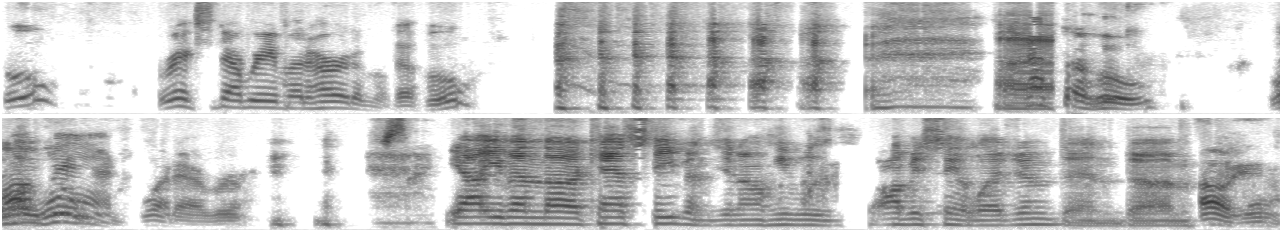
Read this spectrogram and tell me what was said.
Who? Rick's never even heard of them. The Who? uh, Not the Who. Wrong Who. band. Whatever. yeah, even uh, Cat Stevens, you know, he was obviously a legend, and um, Oh yeah.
